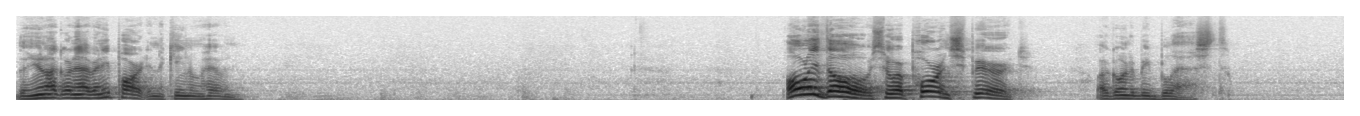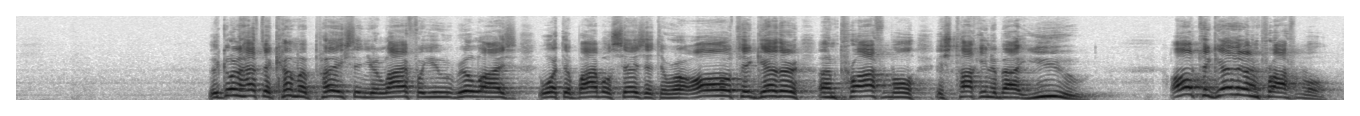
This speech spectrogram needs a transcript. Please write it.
Then you're not going to have any part in the kingdom of heaven. Only those who are poor in spirit are going to be blessed. There's going to have to come a place in your life where you realize what the Bible says that they were altogether unprofitable is talking about you. Altogether unprofitable.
